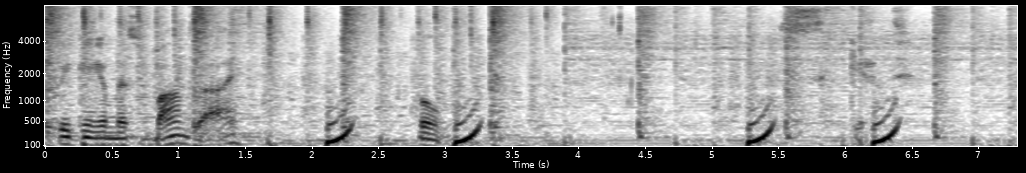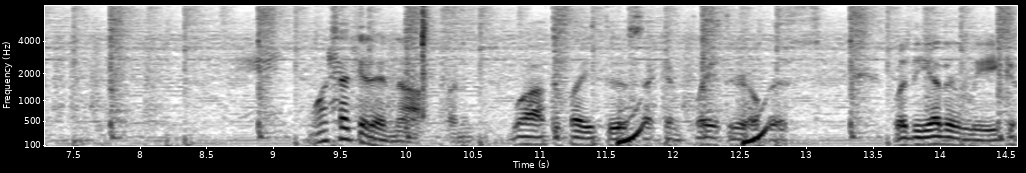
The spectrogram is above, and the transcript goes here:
speaking of Mr. Bonsai, boom. Skit. Once I get enough, and we'll have to play through the second playthrough of this with the other league,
